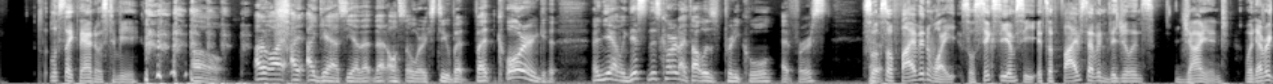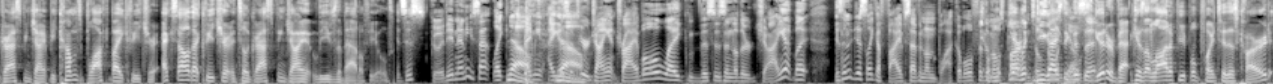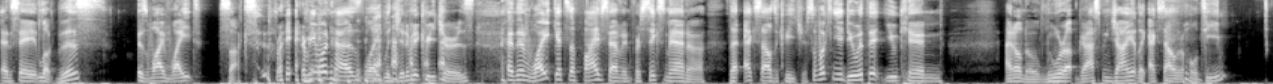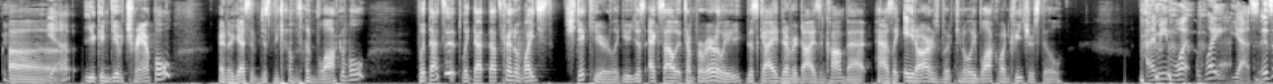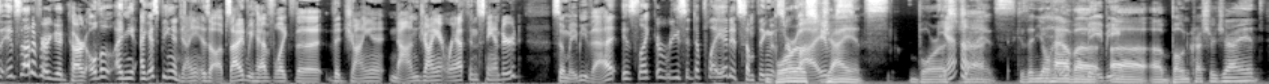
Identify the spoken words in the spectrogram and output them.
Looks like Thanos to me. Oh, I, I, I- I guess yeah, that that also works too. But but Korg, and yeah, like this this card I thought was pretty cool at first. So, uh, so five in white, so six CMC. It's a five-seven vigilance giant. Whenever Grasping Giant becomes blocked by a creature, exile that creature until Grasping Giant leaves the battlefield. Is this good in any sense? Like, No, I mean, I guess no. if you're giant tribal, like this is another giant, but isn't it just like a five seven unblockable for the most part? Yeah, what, until do you guys think this is it? good or bad? Because a lot of people point to this card and say, "Look, this is why white sucks." right? Everyone has like legitimate creatures, and then white gets a five-seven for six mana that exiles a creature. So what can you do with it? You can, I don't know, lure up grasping giant, like exile their whole team. Uh, Yeah. You can give trample, and I guess it just becomes unblockable. But that's it. Like that. That's kind of White's shtick here. Like you just exile it temporarily. This guy never dies in combat. Has like eight arms, but can only block one creature still. I mean, what? White? Yes, it's it's not a very good card. Although, I mean, I guess being a giant is an upside. We have like the the giant non-giant wrath in standard, so maybe that is like a reason to play it. It's something that Boros survives. Giants. Boros Yeah. Giants. Because then you'll have a, Maybe. a a Bone Crusher Giant,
